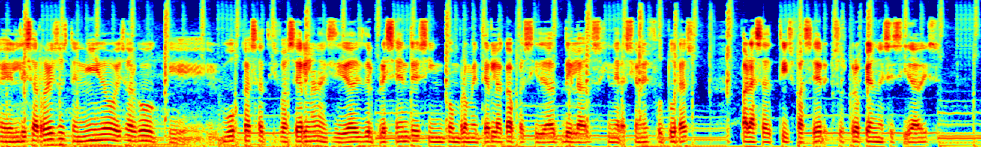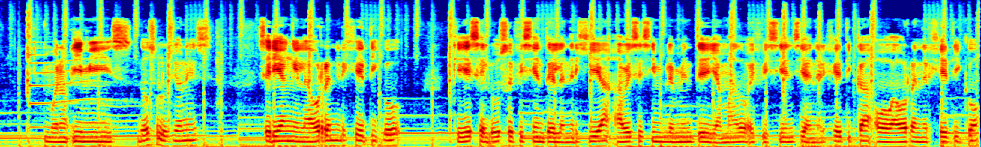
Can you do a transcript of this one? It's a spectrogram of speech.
El desarrollo sostenido es algo que busca satisfacer las necesidades del presente sin comprometer la capacidad de las generaciones futuras para satisfacer sus propias necesidades. Bueno, y mis dos soluciones serían el ahorro energético es el uso eficiente de la energía, a veces simplemente llamado eficiencia energética o ahorro energético,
